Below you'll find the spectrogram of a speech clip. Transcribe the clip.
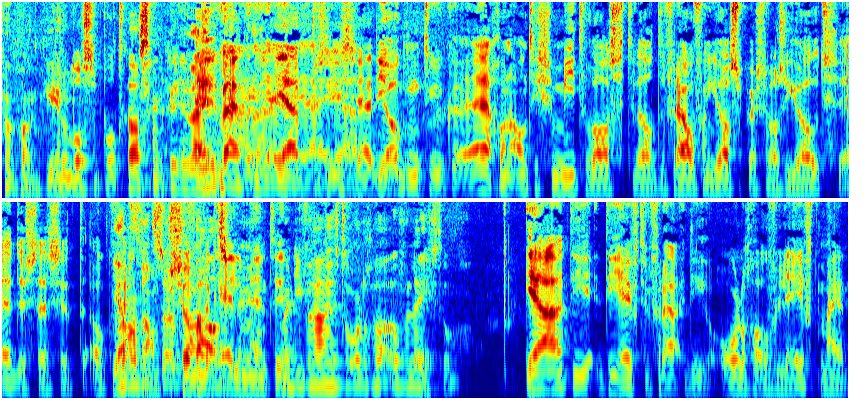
nog een keer een losse podcast aan kunnen wij. Uh, ja, ja, precies. Ja, ja. die ook natuurlijk gewoon antisemiet was, terwijl de vrouw van Jaspers was Joods. Hè, dus daar zit ook ja, echt wel een persoonlijk element in. Maar die vrouw heeft de oorlog wel overleefd, toch? Ja, die, die heeft de vrouw, die oorlog overleefd, maar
